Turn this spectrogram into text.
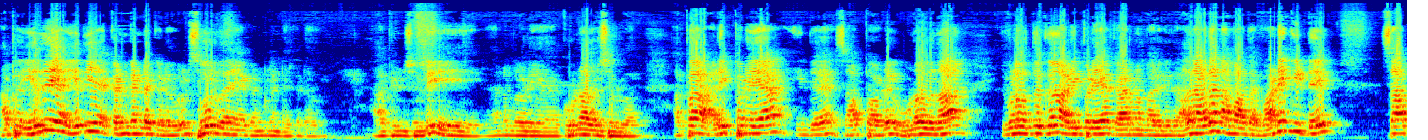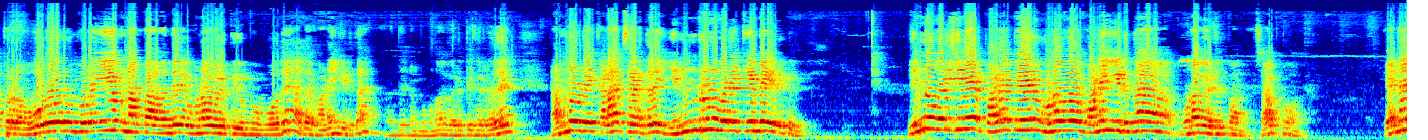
அப்போ எதையா எதையா கண் கண்ட கடவுள்? சோறு தான் கண் கண்ட கடவுள். அப்படின்னு சொல்லி நம்மளுடைய குருநாதர் சொல்லுவார் அப்போ அடிப்படையாக இந்த சாப்பாடு உணவு தான் இவ்வளவுத்துக்கும் அடிப்படையாக காரணமாக இருக்குது. அதனால தான் நம்ம அதை வணங்கிட்டு சாப்பிட்றோம். ஒரு ஒரு முறையும் நம்ம வந்து உணவு எடுத்துக்கும் போது அதை வணங்கிட்டு தான் வந்து நம்ம உணவு எடுத்துக்கிறது. நம்மளுடைய கலாச்சாரத்துல இன்று வரைக்குமே இருக்குது. இன்னும் வரைக்குமே பல பேர் உணவை வணங்கிட்டு தான் உணவை எடுப்பாங்க சாப்பிடுவாங்க. ஏன்னா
